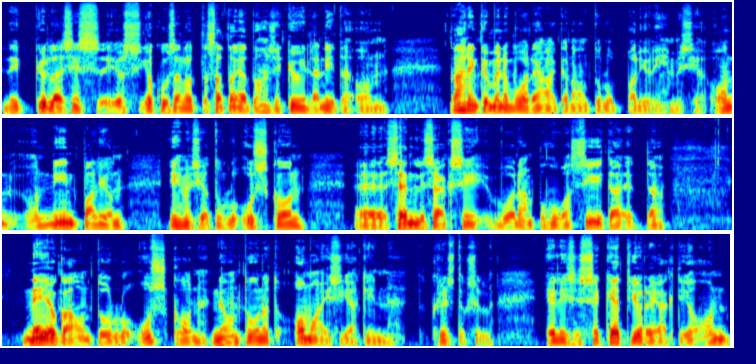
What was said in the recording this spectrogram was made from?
Niin kyllä siis, jos joku sanoo, että satoja tuhansia, kyllä niitä on. 20 vuoden aikana on tullut paljon ihmisiä. On, on niin paljon ihmisiä tullut uskoon. Sen lisäksi voidaan puhua siitä, että ne, joka on tullut uskoon, ne on tuonut omaisiakin Kristukselle. Eli siis se ketjureaktio on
